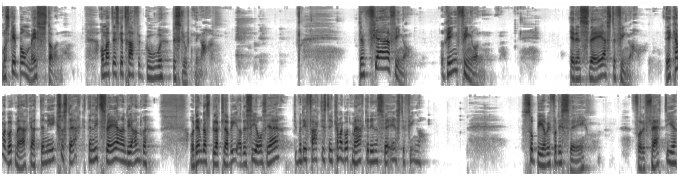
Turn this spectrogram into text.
måske borgmesteren, om at det skal træffe gode beslutninger. Den fjerde finger, ringfingeren, er den svageste finger. Det kan man godt mærke, at den er ikke så stærk. Den er lidt svagere end de andre. Og dem, der spiller klaver, det siger også, ja, men det er faktisk, det kan man godt mærke, at det er den svageste finger. Så beder vi for det svage, for det fattige,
